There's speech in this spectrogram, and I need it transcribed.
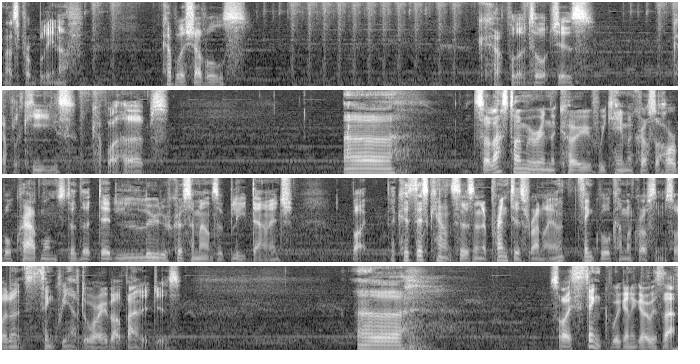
That's probably enough. A couple of shovels, a couple of torches, a couple of keys, a couple of herbs. Uh, so last time we were in the cove, we came across a horrible crab monster that did ludicrous amounts of bleed damage. But because this counts as an apprentice run, I don't think we'll come across them, so I don't think we have to worry about bandages. Uh, so I think we're going to go with that.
